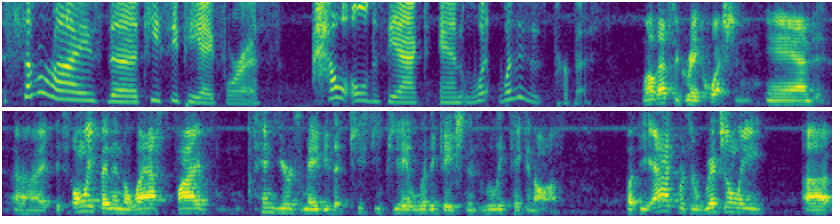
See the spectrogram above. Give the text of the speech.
Summarize the TCPA for us. How old is the act and what, what is its purpose? Well, that's a great question. And uh, it's only been in the last five, ten years maybe that TCPA litigation has really taken off. But the act was originally uh,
